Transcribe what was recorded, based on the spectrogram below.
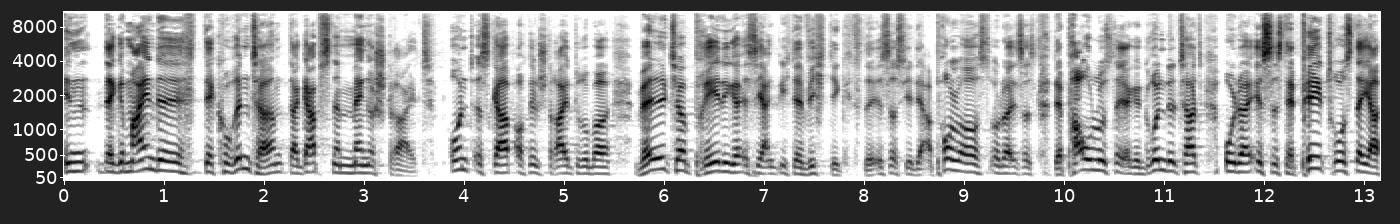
In der Gemeinde der Korinther, da gab es eine Menge Streit. Und es gab auch den Streit darüber, welcher Prediger ist hier eigentlich der wichtigste? Ist das hier der Apollos oder ist es der Paulus, der ja gegründet hat? Oder ist es der Petrus, der ja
